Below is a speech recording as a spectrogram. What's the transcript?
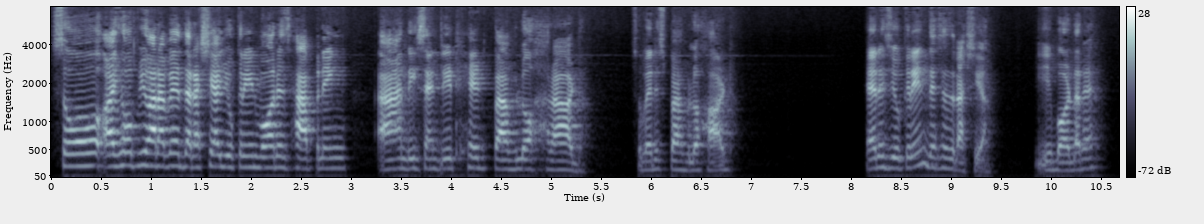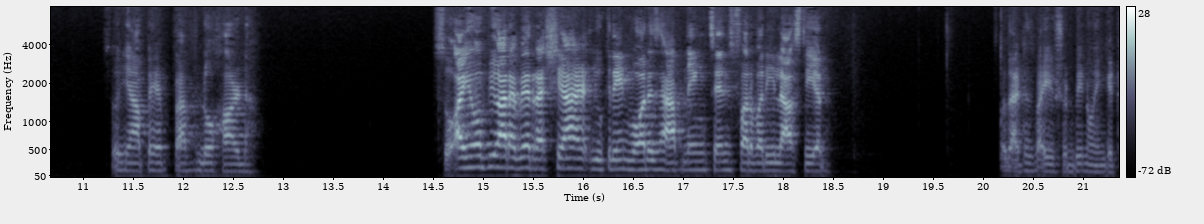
So I hope you are aware the Russia-Ukraine war is happening and recently it hit Pavlohrad. So where is Pavlohrad? Here is Ukraine, this is Russia. This border is. So, यहाँ पे है Pavlohrad. So, I hope you are aware Russia-Ukraine war is happening since February last year. So, that is why you should be knowing it.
